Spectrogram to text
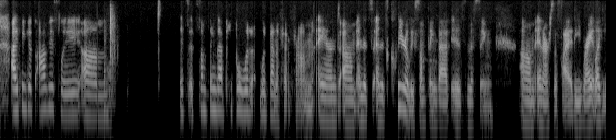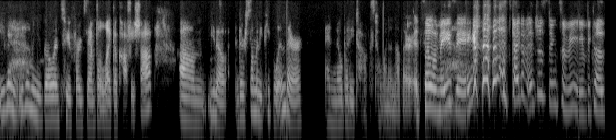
I think it's obviously um, it's it's something that people would would benefit from and um and it's and it's clearly something that is missing um in our society right like even yeah. even when you go into for example like a coffee shop um you know there's so many people in there and nobody talks to one another. It's so amazing. Yeah. it's kind of interesting to me because,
